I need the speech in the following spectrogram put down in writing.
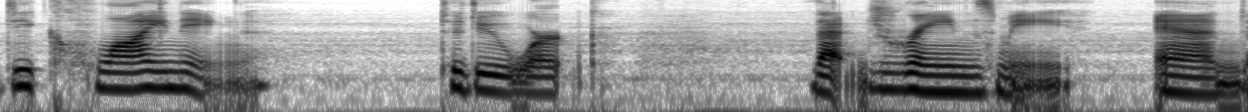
declining to do work that drains me and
